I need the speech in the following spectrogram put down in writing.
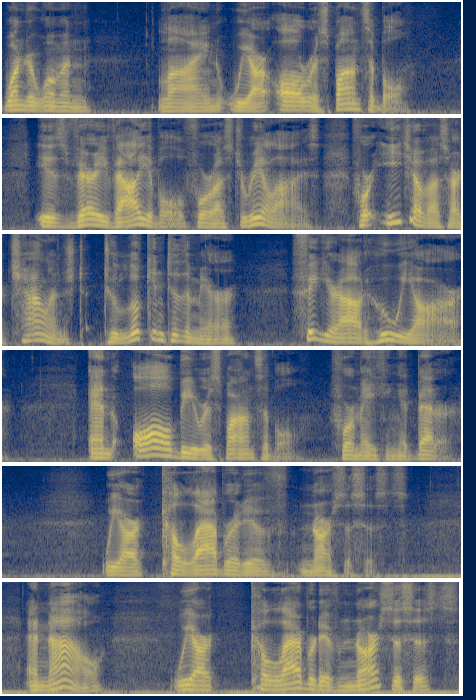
Wonder Woman line, we are all responsible, is very valuable for us to realize. For each of us are challenged to look into the mirror, figure out who we are, and all be responsible for making it better. We are collaborative narcissists. And now we are collaborative narcissists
